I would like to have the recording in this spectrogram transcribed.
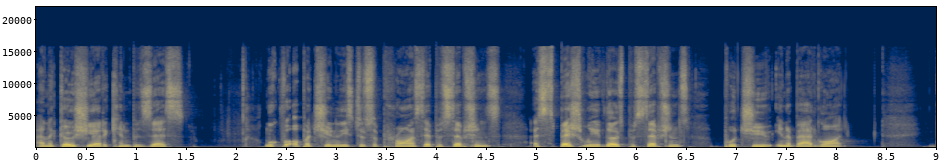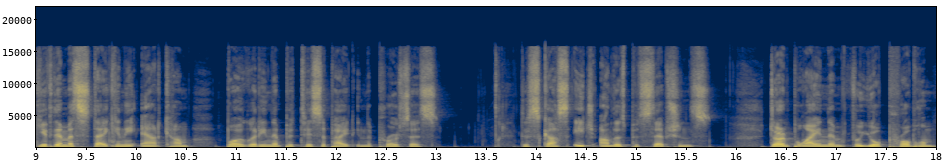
a negotiator can possess. Look for opportunities to surprise their perceptions, especially if those perceptions put you in a bad light. Give them a stake in the outcome by letting them participate in the process. Discuss each other's perceptions. Don't blame them for your problem.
